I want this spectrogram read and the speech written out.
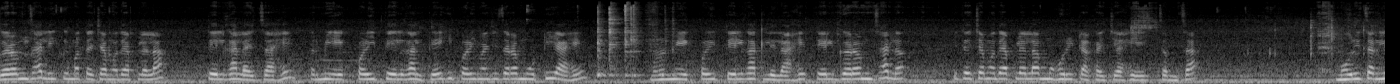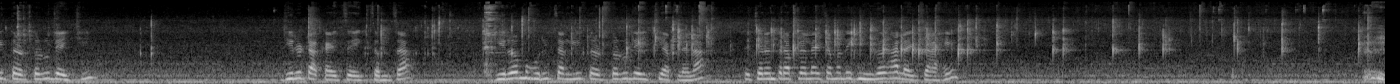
गरम झाली की मग त्याच्यामध्ये आपल्याला तेल घालायचं आहे. तर मी एक पळी तेल घालते. ही पळी माझी जरा मोठी आहे. म्हणून मी एक पळी तेल घातलेलं आहे. तेल गरम झालं की त्याच्यामध्ये आपल्याला मोहरी टाकायची आहे एक चमचा. मोहरी चांगली तडतडू द्यायची. जिरं टाकायचं एक चमचा. जिरं मोहरी चांगली तडतडू द्यायची आपल्याला. त्याच्यानंतर आपल्याला याच्यामध्ये हिंग घालायचं आहे.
